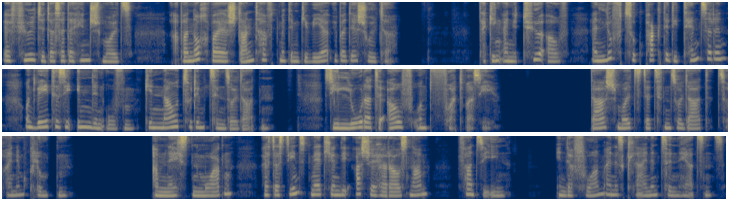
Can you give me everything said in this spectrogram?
Er fühlte, dass er dahinschmolz, aber noch war er standhaft mit dem Gewehr über der Schulter. Da ging eine Tür auf, ein Luftzug packte die Tänzerin und wehte sie in den Ofen, genau zu dem Zinnsoldaten. Sie loderte auf und fort war sie. Da schmolz der Zinnsoldat zu einem Klumpen. Am nächsten Morgen, als das Dienstmädchen die Asche herausnahm, fand sie ihn, in der Form eines kleinen Zinnherzens.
